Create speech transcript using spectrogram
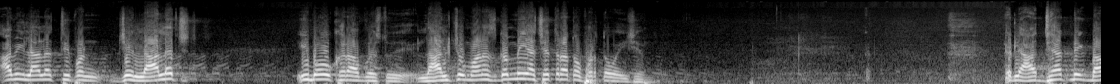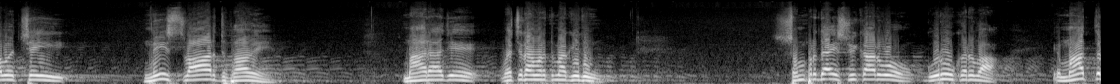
આવી લાલચથી પણ જે લાલચ એ બહુ ખરાબ વસ્તુ છે. લાલચુ માણસ ગમે આ છેતરાતો ફરતો હોય છે એટલે આધ્યાત્મિક બાબત છે એ નિસ્વાર્થ ભાવે. મહારાજે વચરામૃતમાં કીધું, સંપ્રદાય સ્વીકારવો ગુરુ કરવા એ માત્ર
